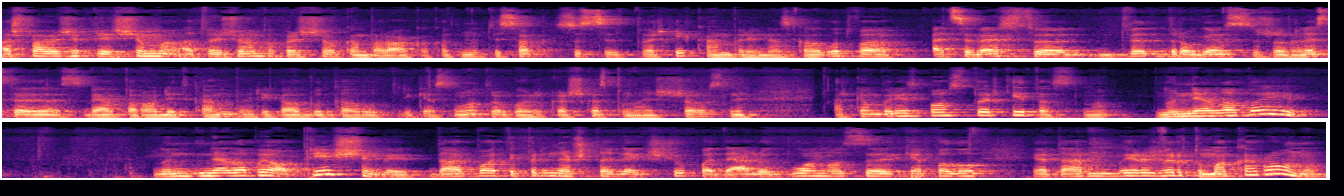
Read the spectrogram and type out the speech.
Aš, pavyzdžiui, prieš jum atvažiuojant paprašiau kambaroko, kad, nu, tiesiog susitvarkyk kambarį, nes galbūt va, atsivestų dvi draugės žurnalistės vėl parodyti kambarį, galbūt, galbūt reikės nuotraukų ar kažkas panašaus. Ar kambarys buvo sutvarkytas? Nu, nu nelabai. Nu, nelabai, o priešingai, dar buvo tik prinešta lėkščių, padelių, duonos, kepalų ir dar ir virtų makaronų.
